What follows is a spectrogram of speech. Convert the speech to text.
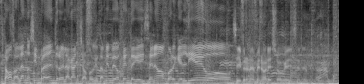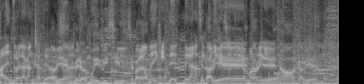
Estamos hablando siempre adentro de la cancha, porque también veo gente que dice, no, porque el Diego. Sí, pero no es menor eso que dicen, ¿eh? Adentro de la cancha estoy Está hablando. bien, ¿eh? pero es muy difícil separar. Pero vos me dijiste, te ganás el Está pan y queso, tenés que armar está un bien, equipo. no, está bien, está bien.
